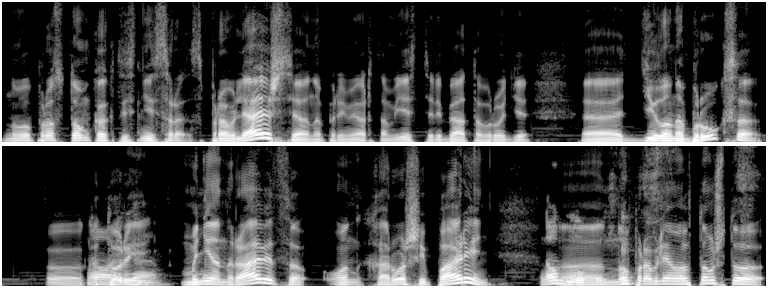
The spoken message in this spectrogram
Но вопрос в том, как ты с ней справляешься. Например, там есть ребята вроде э, Дилана Брукса, э, который О, да. мне нравится, он хороший парень. Но, э, но проблема в том, что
